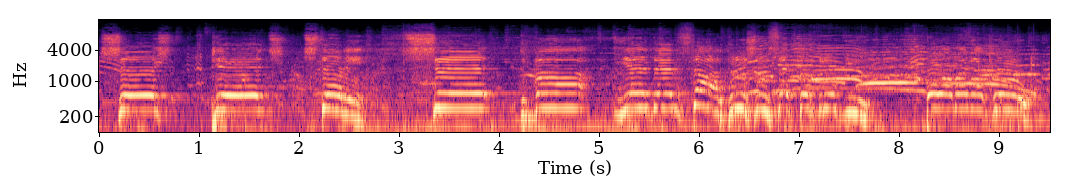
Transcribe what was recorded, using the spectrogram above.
6, 5, 4, 3, 2, 1, start! Ruszył sektor drugi. Połamania kół.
